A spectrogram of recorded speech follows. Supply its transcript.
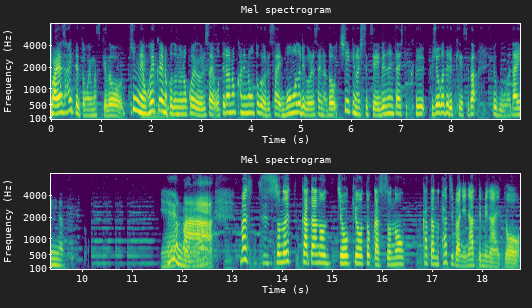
バイアス入ってると思いますけど近年保育園の子供の声がうるさいお寺の鐘の音がうるさい盆踊りがうるさいなど地域の施設やイベントに対して苦苦情が出るケースがよく話題になっていると。ねなんだろうなまあまあその方の状況とかその方の立場になってみないと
